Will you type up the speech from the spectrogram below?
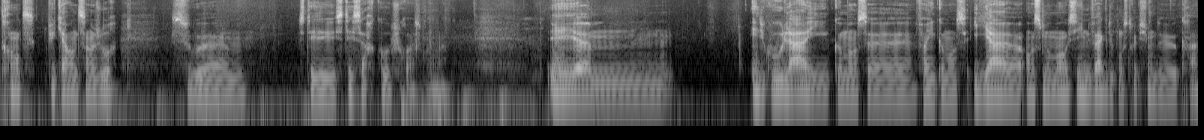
30 puis 45 jours sous c'était Sarko, je crois, ce moment-là. Et, euh, et du coup, là, il commence. Euh, enfin, il commence. Il y a euh, en ce moment aussi une vague de construction de CRA.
